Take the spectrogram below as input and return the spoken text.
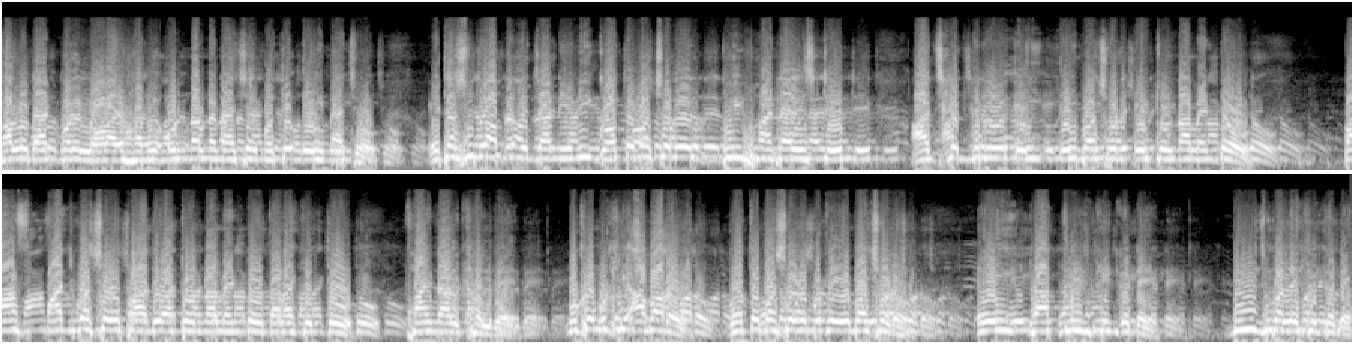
ভালো ব্যাট বলে লড়াই হবে অন্যান্য ম্যাচের মতো এই ম্যাচও। এটা শুধু আপনাদের জানিয়ে দিই গত বছরের দুই ফাইনালিস্ট আজকের দিনে এই এই বছর এই টুর্নামেন্টেও পাঁচ পাঁচ বছর পা দেওয়া টুর্নামেন্টেও তারা কিন্তু ফাইনাল খেলবে। মুখোমুখি আবারও গত বছরের মতো এবছরও এই রাত্রির ক্রিকেটে বলে ক্রিকেটে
